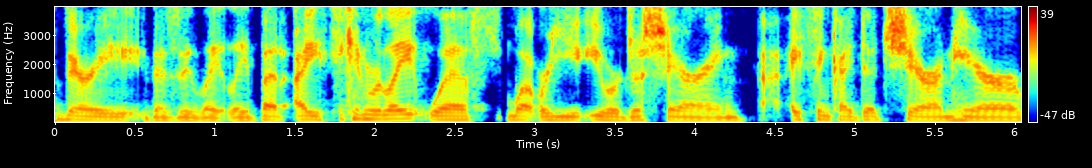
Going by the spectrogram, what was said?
very busy lately. But I can relate with what were you you were just sharing. I think I did share in here.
